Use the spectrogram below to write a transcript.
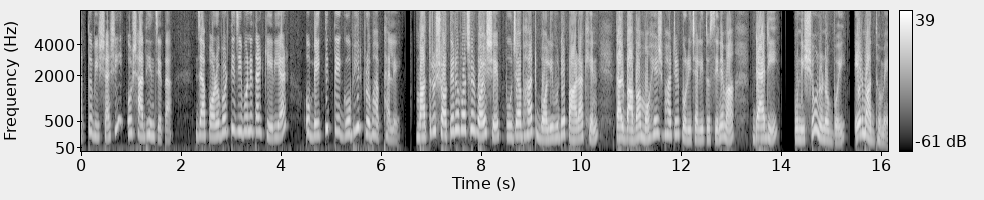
আত্মবিশ্বাসী ও স্বাধীনচেতা যা পরবর্তী জীবনে তার কেরিয়ার ও ব্যক্তিত্বে গভীর প্রভাব ফেলে। মাত্র সতেরো বছর বয়সে পূজা ভাট বলিউডে পা রাখেন তার বাবা মহেশ ভাটের পরিচালিত সিনেমা ড্যাডি উনিশশো উননব্বই এর মাধ্যমে।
